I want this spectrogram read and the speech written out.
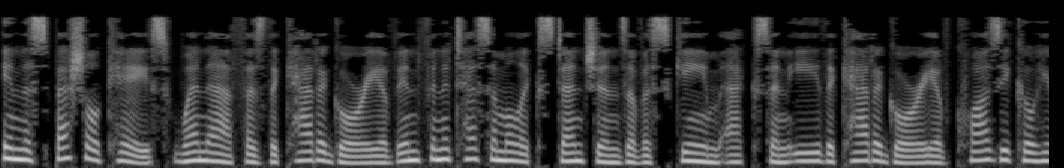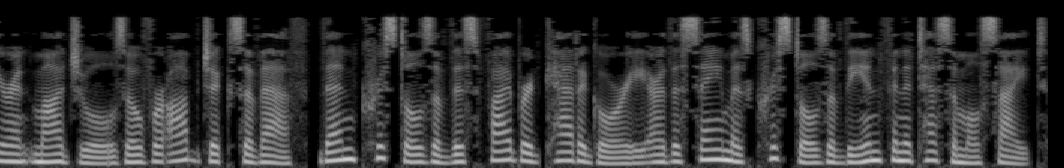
In the special case when F is the category of infinitesimal extensions of a scheme X and E the category of quasi-coherent modules over objects of F, then crystals of this fibered category are the same as crystals of the infinitesimal site.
